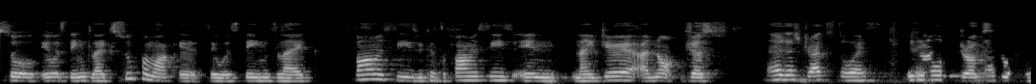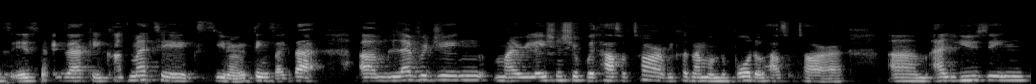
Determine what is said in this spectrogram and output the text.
So it was things like supermarkets, it was things like pharmacies, because the pharmacies in Nigeria are not just they're just drugstores. It's not drugstores. It's exactly cosmetics, you know, things like that. Um, leveraging my relationship with House of Tara because I'm on the board of House of Tara, um, and using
